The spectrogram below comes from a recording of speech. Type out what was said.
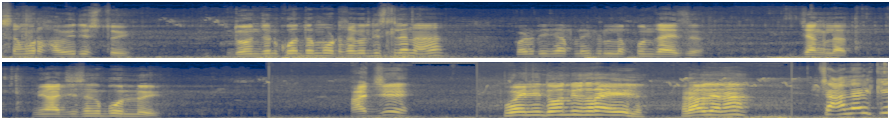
समोर हवे दिसतोय. दोन जण कोणतं मोटरसायकल दिसलं ना पडदेशी आपलं इकडे लपून जायचं जंगलात. मी आजी संग बोललोय. आजी वहिनी दोन दिवस राहील. राहू द्या ना. चालेल की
